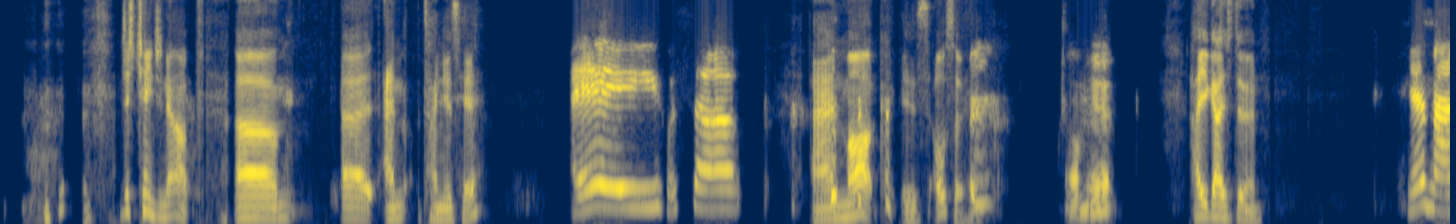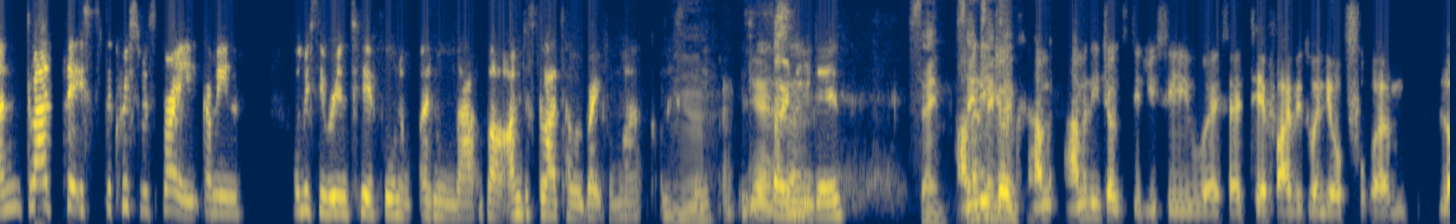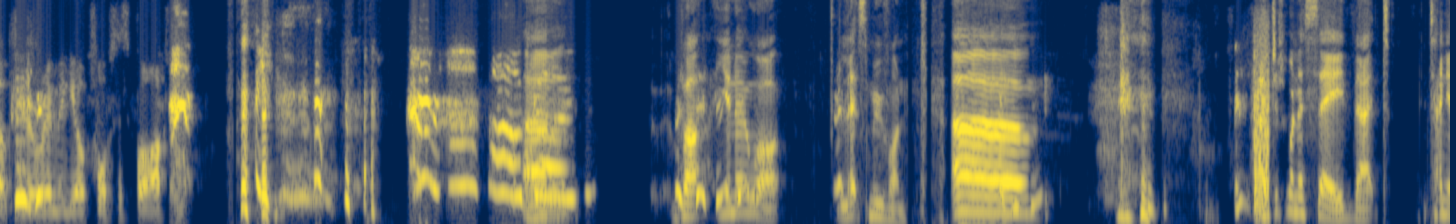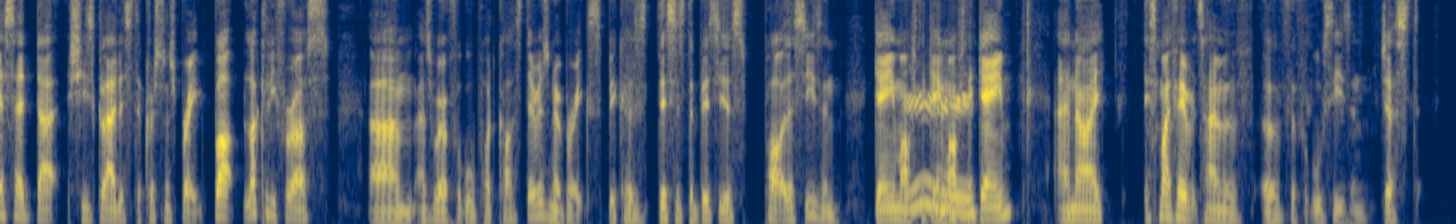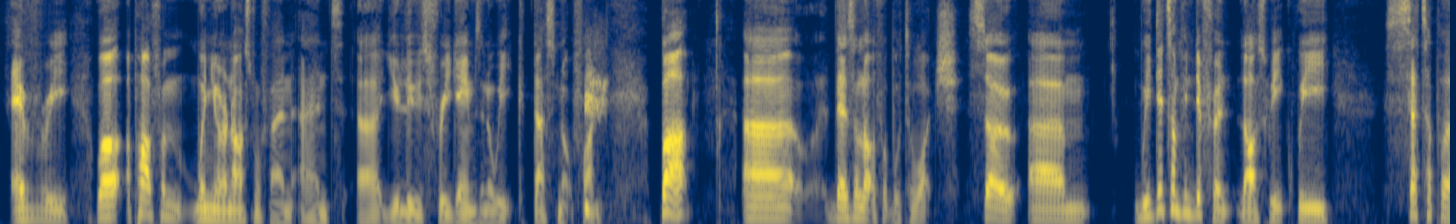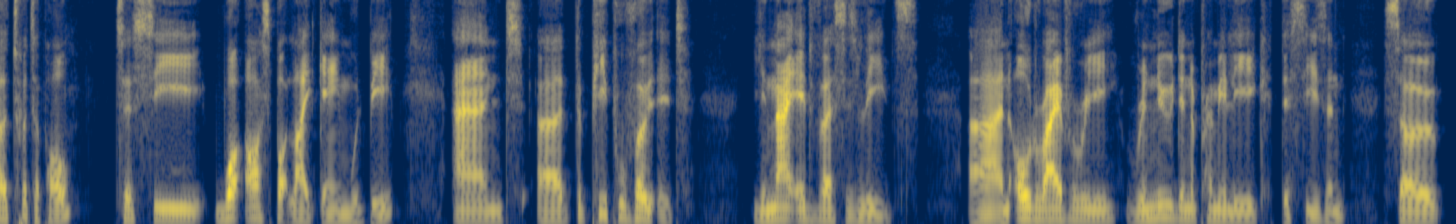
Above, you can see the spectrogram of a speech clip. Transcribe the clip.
Just changing it up. Um, uh, and Tanya's here. Hey, what's up? And Mark is also here. I'm here. How you guys doing? Yeah, man. Glad that it's the Christmas break. I mean, obviously we're in tier four and and all that, but I'm just glad to have a break from work. Honestly, it's Yeah, so same. needed. Same. How same, many same, same. jokes? How, how many jokes did you see where it said tier five is when you're um, locked in a room and you're forced to support Arsenal? Oh Uh, god. but you know what? Let's move on. Um, I just want to say that Tanya said that she's glad it's the Christmas break, but luckily for us, um, as we're a football podcast, there is no breaks because this is the busiest part of the season, game after game after game, and I, it's my favorite time of of the football season. Just every well, apart from when you're an Arsenal fan and uh, you lose three games in a week, that's not fun. but uh, there's a lot of football to watch. So um, we did something different last week. We set up a Twitter poll to see what our spotlight game would be, and uh, the people voted United versus Leeds, uh, an old rivalry renewed in the Premier League this season. So.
